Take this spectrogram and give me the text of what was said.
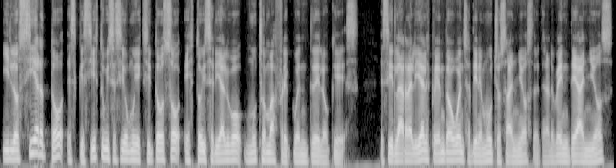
Y lo cierto es que si esto hubiese sido muy exitoso, esto hoy sería algo mucho más frecuente de lo que es. Es decir, la realidad del experimento Owen ya tiene muchos años, de tener 20 años,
